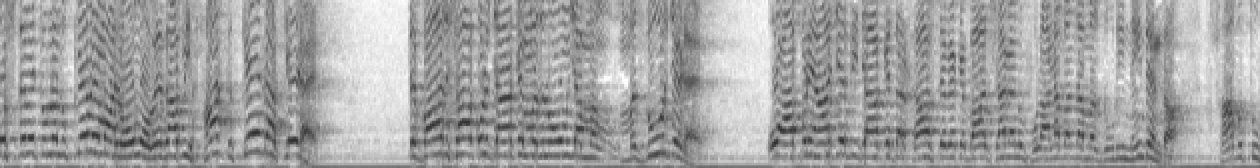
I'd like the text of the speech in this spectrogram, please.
اس دے وچ انہاں نو کیویں معلوم ہوے گا بھی حق کیڑا کیڑا ہے؟ تے بادشاہ کو جا کے مظلوم یا مزدور جڑا ہے وہ اپنے آجر دی جا کے درخواست دے کہ بادشاہ میں فلانا بندہ مزدوری نہیں دینا سب تو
